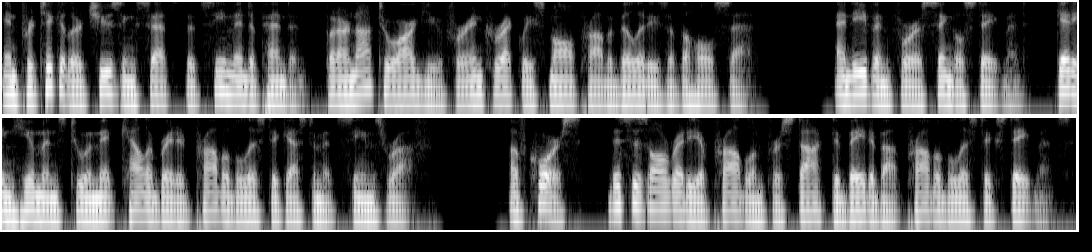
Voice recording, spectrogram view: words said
in particular choosing sets that seem independent but are not to argue for incorrectly small probabilities of the whole set. And even for a single statement, getting humans to emit calibrated probabilistic estimates seems rough. Of course, this is already a problem for stock debate about probabilistic statements.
